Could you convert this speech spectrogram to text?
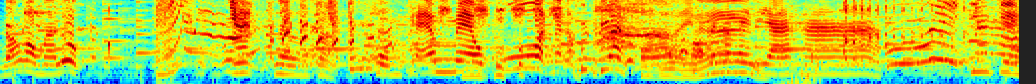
น้องออกมาลูก น่ารักอ่ะ ผมแพ้แมวโคตรนะครับเพื่อนๆ อะไรนะ ผมไม่ต้องไปเลียค่ะกินเก่ง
